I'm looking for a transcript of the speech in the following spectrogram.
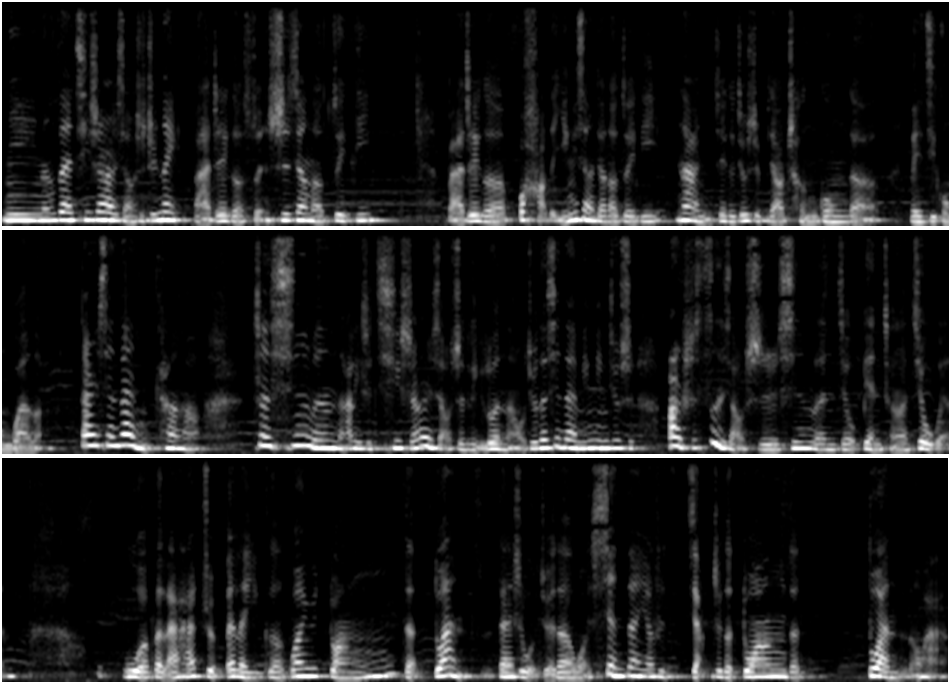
你能在七十二小时之内把这个损失降到最低，把这个不好的影响降到最低，那你这个就是比较成功的危机公关了。但是现在你看哈，这新闻哪里是七十二小时理论呢？我觉得现在明明就是二十四小时新闻就变成了旧闻。我本来还准备了一个关于“端”的段子，但是我觉得我现在要是讲这个“端”的。段子的话，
